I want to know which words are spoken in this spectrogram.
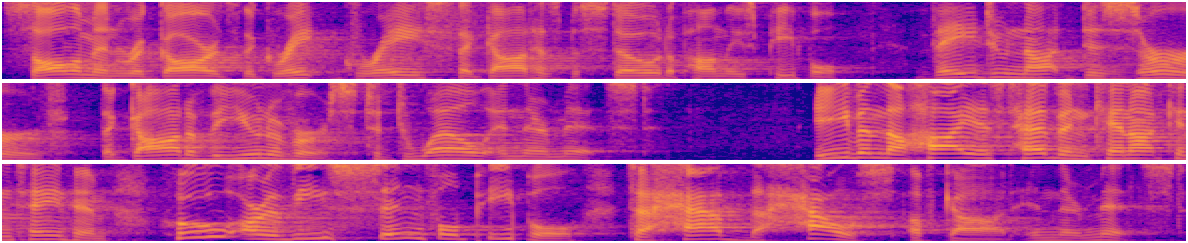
Solomon regards the great grace that God has bestowed upon these people. They do not deserve the God of the universe to dwell in their midst. Even the highest heaven cannot contain him. Who are these sinful people to have the house of God in their midst?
